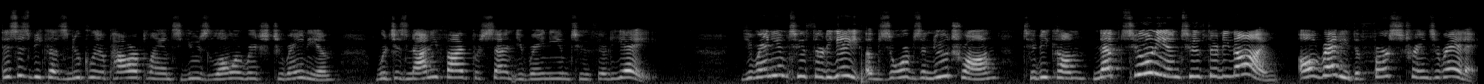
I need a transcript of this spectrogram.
This is because nuclear power plants use low enriched uranium, which is 95% uranium-238. Uranium-238 absorbs a neutron to become Neptunium-239, already the first transuranic.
